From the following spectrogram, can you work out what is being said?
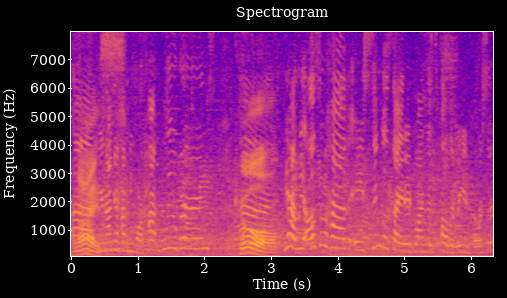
Um, Nice. You're not going to have any more hot glue burns. Cool. Uh, yeah, we also have a single-sided one that's called a reinforcer.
